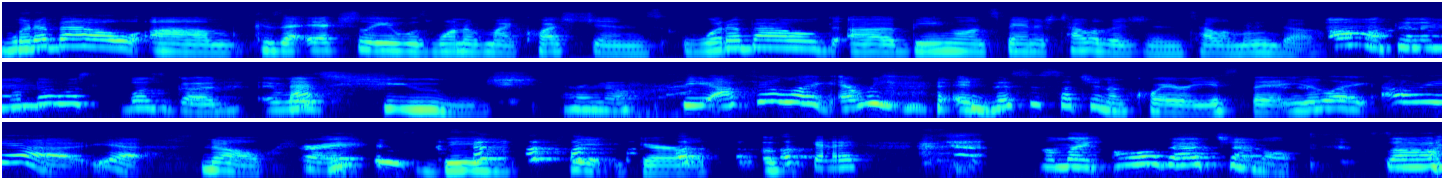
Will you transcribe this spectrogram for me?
What about um because actually it was one of my questions. What about uh being on Spanish television, Telemundo? Oh, Telemundo was was good. It was That's huge. I know. See, I feel like every and this is such an Aquarius thing. You're like, oh yeah, yeah. No, right. this is big shit, girl. Okay. I'm like, oh that channel. So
